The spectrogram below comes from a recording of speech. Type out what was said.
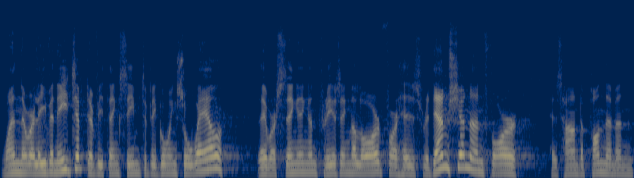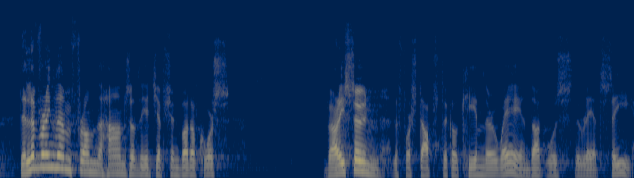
when they were leaving Egypt, everything seemed to be going so well. They were singing and praising the Lord for his redemption and for his hand upon them and delivering them from the hands of the Egyptian. But of course, very soon the first obstacle came their way, and that was the Red Sea.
